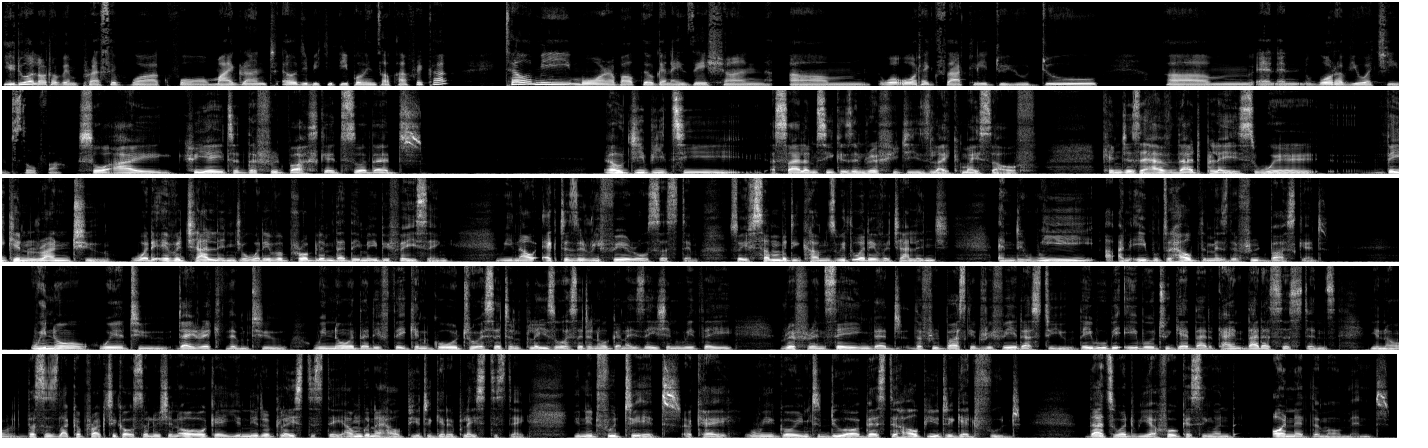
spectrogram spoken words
you do a lot of impressive work for migrant LGBT people in South Africa. Tell me more about the organization. Um, what, what exactly do you do? Um, and, and what have you achieved so far? So I created the fruit basket so that LGBT asylum seekers and refugees like myself can just have that place where they can run to whatever challenge or whatever problem that they may be facing. We now act as a referral system. So if somebody comes with whatever challenge and we are unable to help them as the fruit basket, we know where to direct them to. We know that if they can go to a certain place or a certain organization with a reference saying that the fruit basket referred us to you. They will be able to get that kind that assistance you know? This is like a practical solution. Oh okay you need a place to stay. I'm going to help you to get a place to stay. You need food to eat okay? We're going to do our best to help you to get food. That's what we are focusing on on at the moment.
